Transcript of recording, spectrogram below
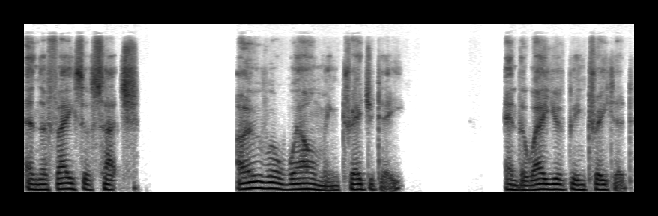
in the face of such overwhelming tragedy and the way you've been treated,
